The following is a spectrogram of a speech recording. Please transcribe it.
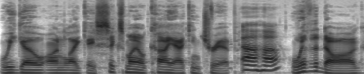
we go on like a six mile kayaking trip Uh-huh. with the dog.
